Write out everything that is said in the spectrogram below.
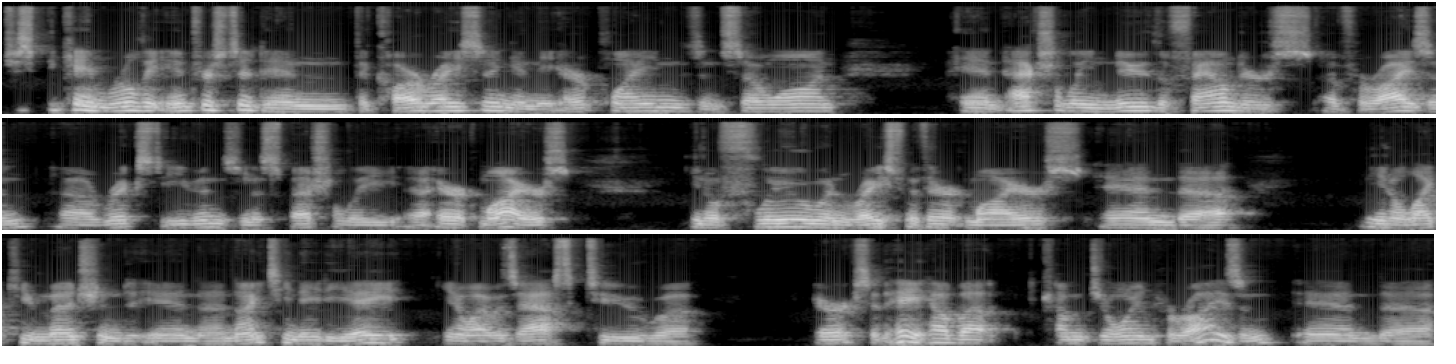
just became really interested in the car racing and the airplanes and so on, and actually knew the founders of Horizon, uh, Rick Stevens and especially uh, Eric Myers. You know, flew and raced with Eric Myers, and uh, you know, like you mentioned in 1988, uh, you know, I was asked to. Uh, Eric said, "Hey, how about come join Horizon?" And uh,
